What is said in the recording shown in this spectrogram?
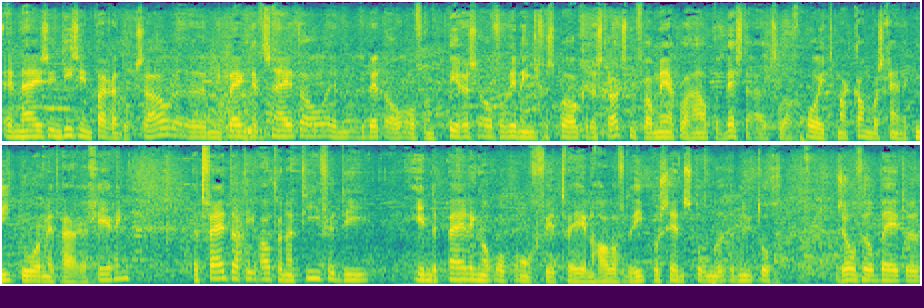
en hij is in die zin paradoxaal. Uh, Meneer zei het al. En er werd al over een Pires-overwinning gesproken daar straks. Mevrouw Merkel haalt de beste uitslag ooit. Maar kan waarschijnlijk niet door met haar regering. Het feit dat die alternatieven die in de peilingen op ongeveer 2,5, 3 procent stonden... het nu toch zoveel beter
